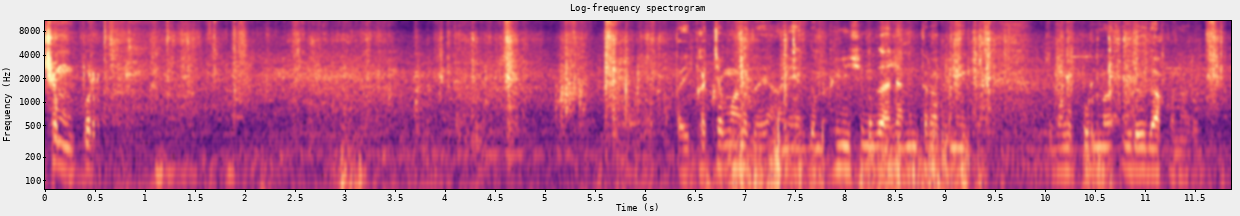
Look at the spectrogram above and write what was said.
चंपर. आता एक कच्च्या मारत आहे आणि एकदम फिनिशिंग झाल्यानंतर आपण एक तुम्हाला पूर्ण व्हिडिओ दाखवणार आहोत.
